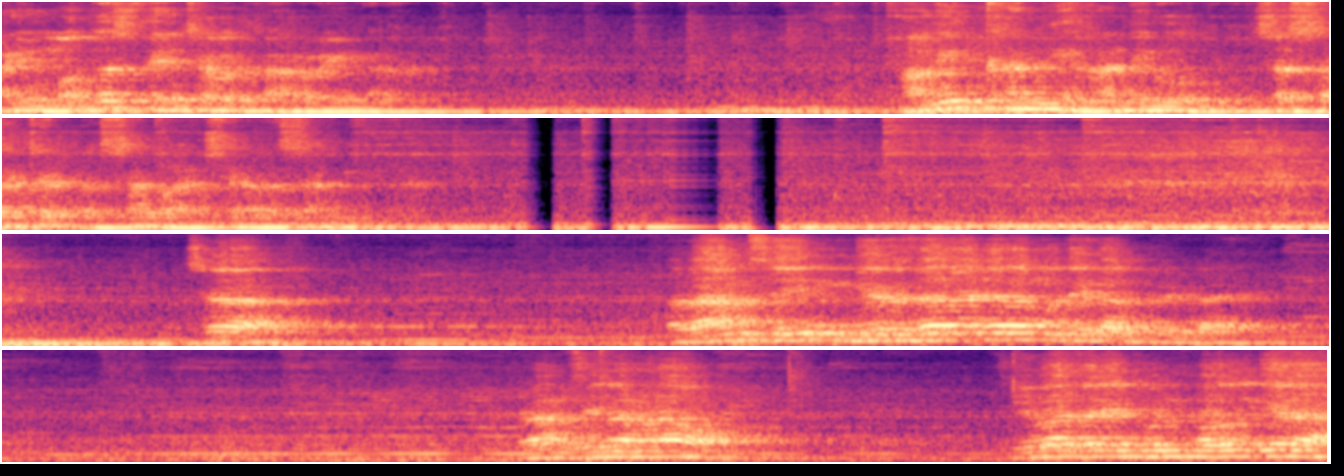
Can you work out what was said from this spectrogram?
आणि मगच त्यांच्यावर कारवाई करा. आमिर खानने हा निरोप जसाच्या तसा बादशहाला सांगितला. अच्छा. राम सिंग मिर्झा राजाला मध्ये घालतोय काय रामसिंगला म्हणाव किंवा जर इथून पळून गेला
